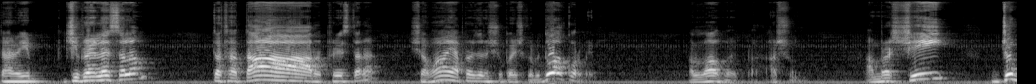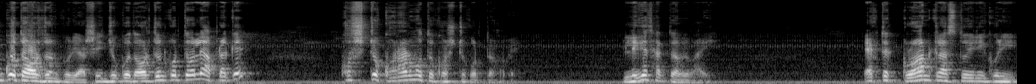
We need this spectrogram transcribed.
তার এই জিব্রাহ সালাম তথা তার ফেরেস্তারা সবাই আপনার জন্য সুপারিশ করবে। দোয়া করবেন। আল্লাহ একবার আসুন। আমরা সেই যোগ্যতা অর্জন করি আর সেই যোগ্যতা অর্জন করতে হলে আপনাকে কষ্ট করার মতো কষ্ট করতে হবে। লেগে থাকতে হবে ভাই। একটা কোরআন ক্লাস তৈরি করি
